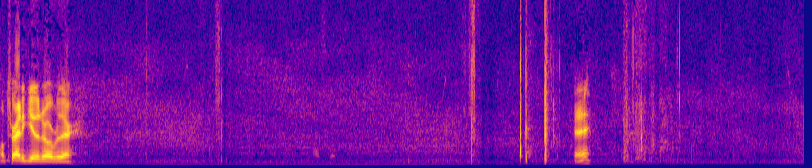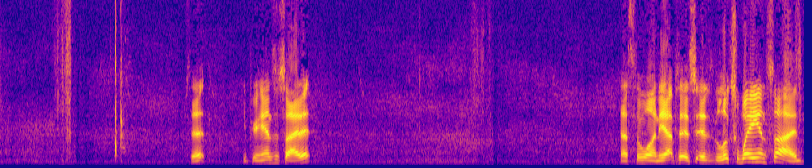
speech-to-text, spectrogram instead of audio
I'll try to get it over there. Okay. Sit. Keep your hands inside it. That's the one. Yep, it's, it looks way inside.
